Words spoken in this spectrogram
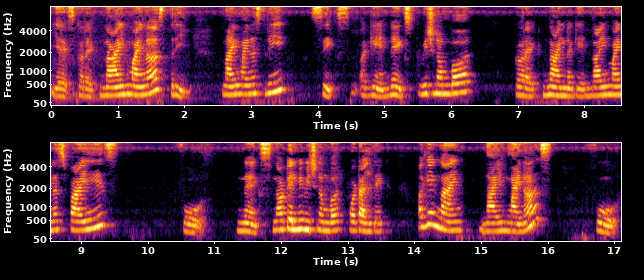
Yes, correct. 9 minus 3. 9 minus 3, 6. Again, next, which number? Correct, 9 again. 9 minus 5 is 4 Next, now tell me which number, what I'll take. Again 9, 9 minus 4,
